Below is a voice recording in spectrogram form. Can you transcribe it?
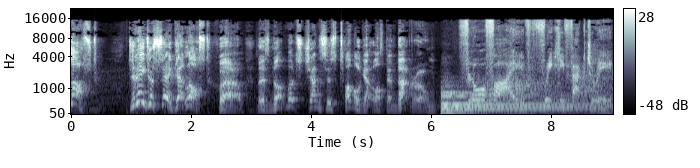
lost! Did he just say get lost? Well, there's not much chances Tom will get lost in that room. Floor 5, Freaky Factory.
